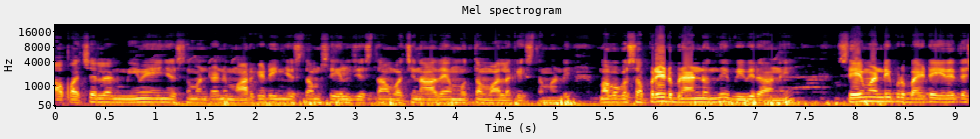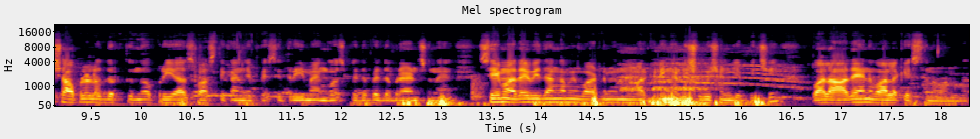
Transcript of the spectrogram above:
ఆ పచ్చళ్ళని మేమే ఏం చేస్తామంటే అండి మార్కెటింగ్ చేస్తాం సేల్ చేస్తాం వచ్చిన ఆదాయం మొత్తం వాళ్ళకి ఇస్తామండి. మాకు ఒక సపరేట్ బ్రాండ్ ఉంది వివిరా అని సేమ్ అండి ఇప్పుడు బయట ఏదైతే షాపులలో దొరుకుతుందో ప్రియా స్వాస్తిక్ అని చెప్పేసి త్రీ మ్యాంగోస్ పెద్ద పెద్ద బ్రాండ్స్ ఉన్నాయి. సేమ్ అదే విధంగా మేము వాటిని మేము మార్కెటింగ్ అండ్ డిస్ట్రిబ్యూషన్ చెప్పించి వాళ్ళ ఆదాయాన్ని వాళ్ళకి ఇస్తున్నాం అనమాట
